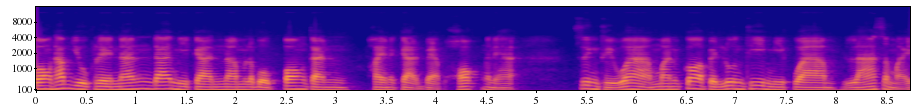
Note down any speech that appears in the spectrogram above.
กองทัพยูเครนนั้นได้มีการนำระบบป้องกันภัยอากาศแบบฮอกนะฮะซึ่งถือว่ามันก็เป็นรุ่นที่มีความล้าสมัย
